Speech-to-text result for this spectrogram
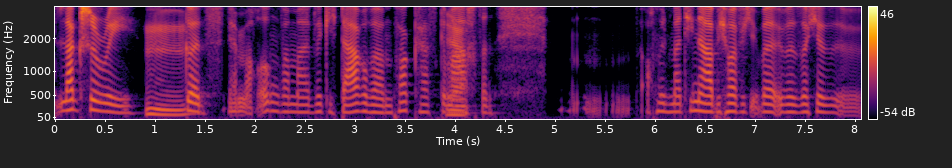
Luxury mhm. Goods. Wir haben auch irgendwann mal wirklich darüber einen Podcast gemacht. Ja. Und mm, auch mit Martina habe ich häufig über, über solche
